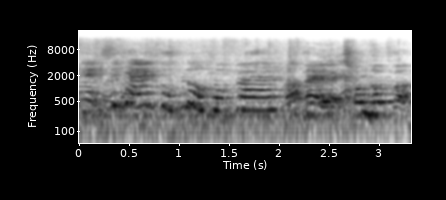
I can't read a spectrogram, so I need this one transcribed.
Hey, zit jij in het complot of... eh? Nee, ik schrok er ook van.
